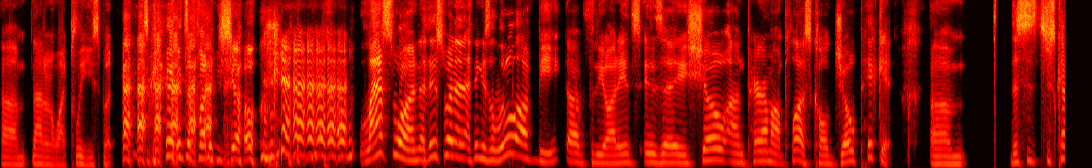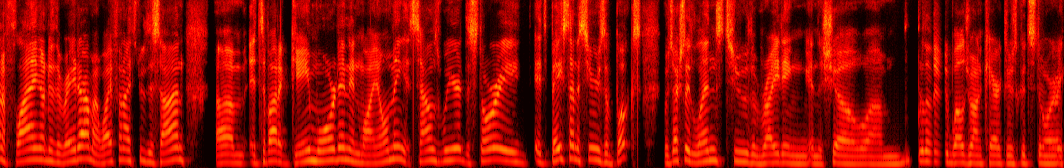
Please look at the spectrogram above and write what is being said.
Um, I don't know why, please, but it's, it's a funny show. Last one, this one I think is a little offbeat uh, for the audience, is a show on Paramount Plus called Joe Pickett. Um, this is just kind of flying under the radar. My wife and I threw this on. Um, it's about a game warden in Wyoming. It sounds weird. The story, it's based on a series of books, which actually lends to the writing in the show. Um, really well drawn characters, good story.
